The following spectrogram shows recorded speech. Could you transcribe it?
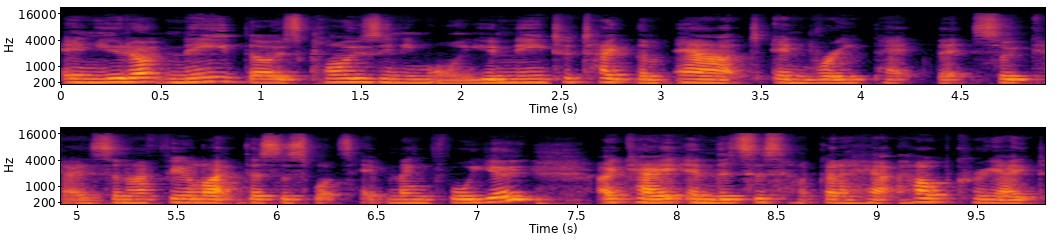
and you don't need those clothes anymore. You need to take them out and repack that suitcase. And I feel like this is what's happening for you. Okay. And this is going to help create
